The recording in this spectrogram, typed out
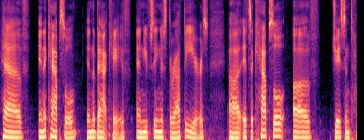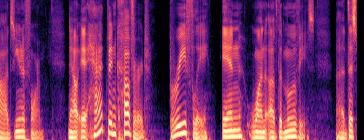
have in a capsule in the Batcave, and you've seen this throughout the years. Uh, it's a capsule of Jason Todd's uniform. Now, it had been covered briefly in one of the movies. Uh, this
